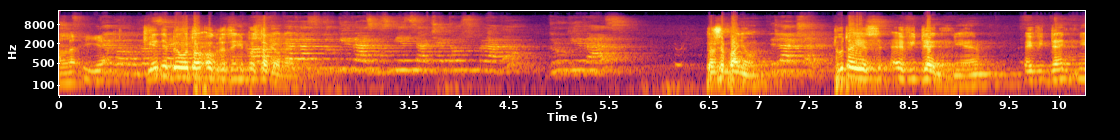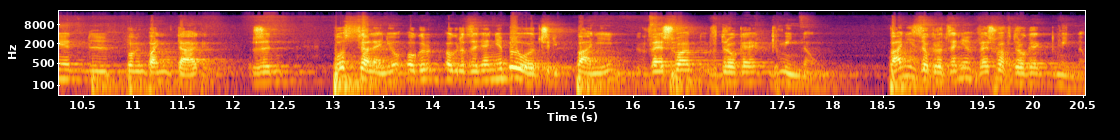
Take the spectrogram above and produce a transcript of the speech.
Ale ja- tego ogrodzenia. Kiedy było to ogrodzenie postawione? A wy teraz drugi raz wzniecacie tą sprawę? Drugi raz? Proszę Panią, Dlaczego? tutaj jest ewidentnie, ewidentnie, y, powiem Pani tak, że po scaleniu ogro- ogrodzenia nie było, czyli Pani weszła w drogę gminną. Pani z ogrodzeniem weszła w drogę gminną.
